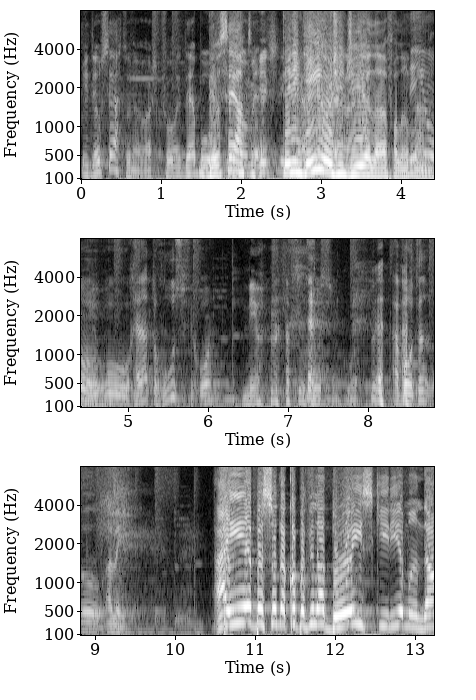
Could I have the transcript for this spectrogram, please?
E deu certo, né? Eu acho que foi uma ideia boa. Deu certo. Realmente, Tem ninguém hoje em dia lá falando Nem nada. o, o Renato Russo ficou. Nem o Renato Russo ficou. Ah, voltando. ô, além. Aí a pessoa da Copa Vila 2 queria mandar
